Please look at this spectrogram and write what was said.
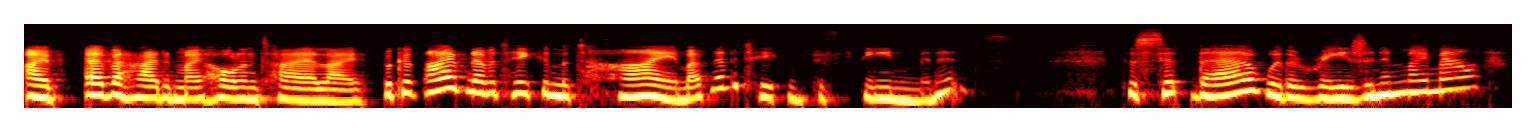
I've ever had in my whole entire life. Because I've never taken the time, I've never taken 15 minutes to sit there with a raisin in my mouth.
